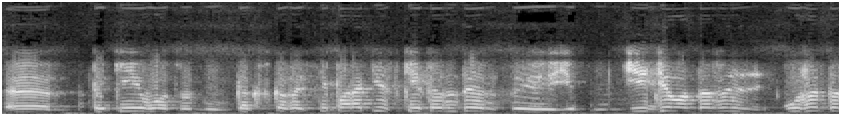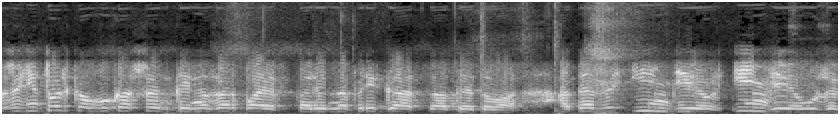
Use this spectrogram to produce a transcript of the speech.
э, такие вот, как сказать, сепаратистские тенденции. И, и дело даже уже даже не только Лукашенко и Назарбаев стали напрягаться от этого, а даже Индия, Индия уже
